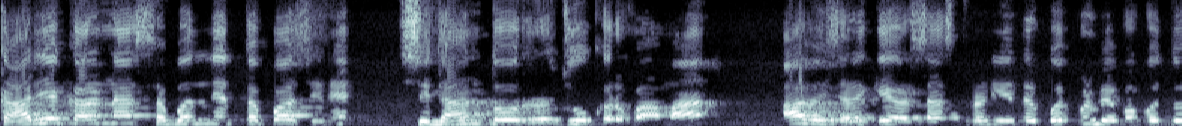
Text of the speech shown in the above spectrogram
કાર્યકાળના સંબંધને તપાસીને સિદ્ધાંતો રજૂ કરવામાં આવે છે. એટલે કે અર્થશાસ્ત્રની અંદર કોઈ પણ બે બાબતો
